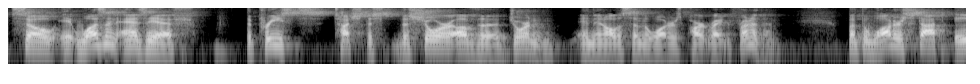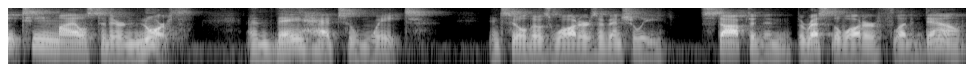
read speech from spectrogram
So it wasn't as if the priests touched the, the shore of the Jordan and then all of a sudden the waters part right in front of them. But the waters stopped 18 miles to their north, and they had to wait until those waters eventually stopped and then the rest of the water flooded down.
